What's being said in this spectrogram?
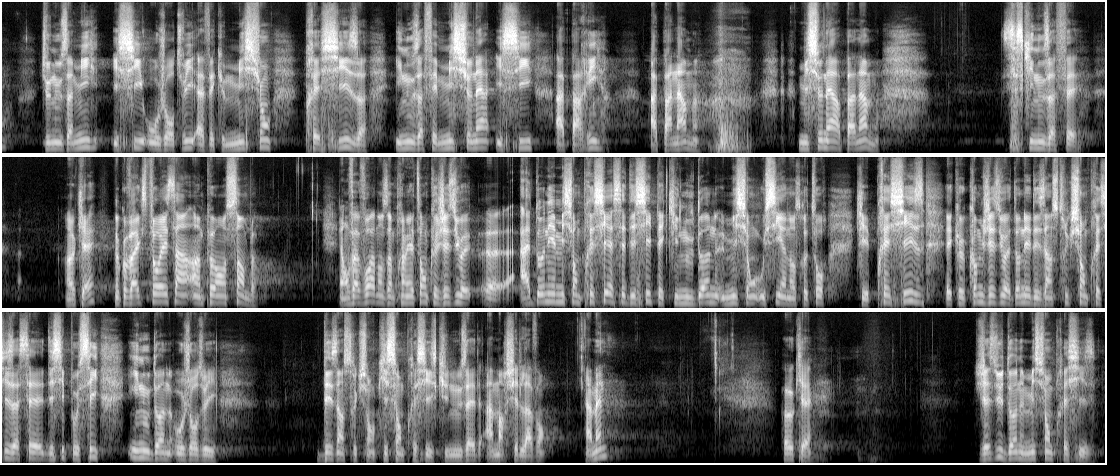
Dieu nous a mis ici aujourd'hui avec une mission précise. Il nous a fait missionnaires ici à Paris, à Paname. missionnaire à Paname. C'est ce qu'il nous a fait. OK? Donc on va explorer ça un peu ensemble. Et on va voir dans un premier temps que Jésus euh, a donné une mission précise à ses disciples et qu'il nous donne une mission aussi à notre tour qui est précise et que comme Jésus a donné des instructions précises à ses disciples aussi, il nous donne aujourd'hui des instructions qui sont précises, qui nous aident à marcher de l'avant. Amen? Ok. Jésus donne une mission précise.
